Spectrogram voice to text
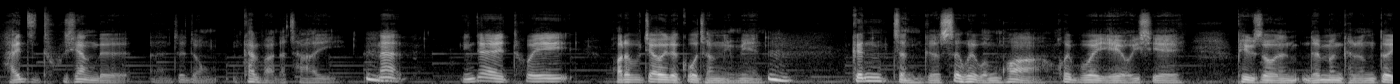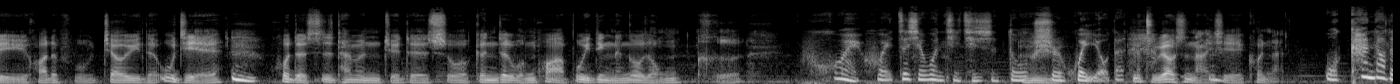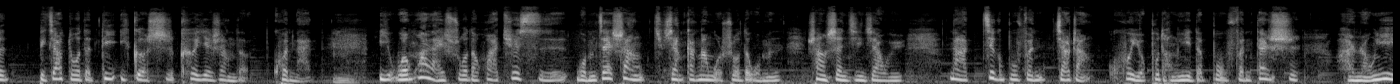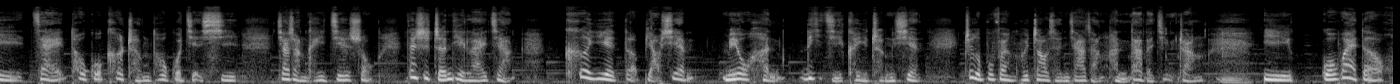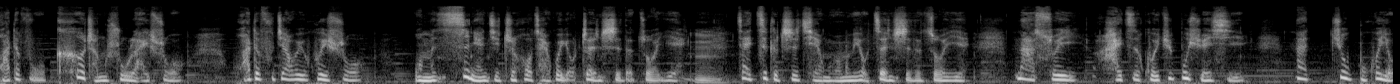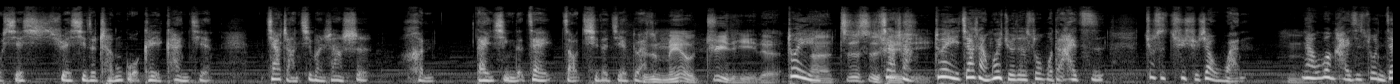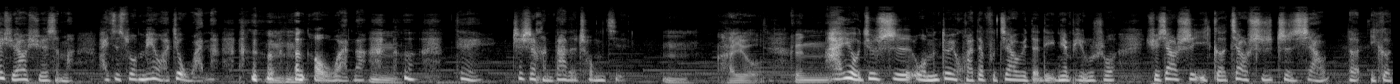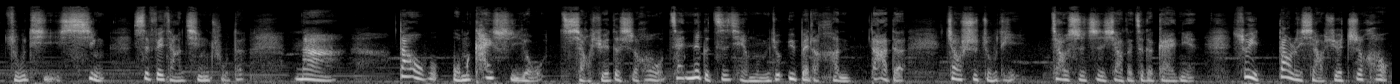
孩子图像的呃这种看法的差异。那您在推华德福教育的过程里面，嗯，跟整个社会文化会不会也有一些，譬如说人人们可能对于华德福教育的误解，嗯，或者是他们觉得说跟这个文化不一定能够融合，会会这些问题其实都是会有的。那主要是哪一些困难？我看到的比较多的，第一个是课业上的困难。嗯，以文化来说的话，确实我们在上，就像刚刚我说的，我们上圣经教育，那这个部分家长会有不同意的部分，但是很容易在透过课程、透过解析，家长可以接受。但是整体来讲，课业的表现没有很立即可以呈现，这个部分会造成家长很大的紧张。嗯，以国外的华德福课程书来说，华德福教育会说，我们四年级之后才会有正式的作业。嗯，在这个之前，我们没有正式的作业，那所以孩子回去不学习，那就不会有学学习的成果可以看见。家长基本上是很担心的，在早期的阶段就，是没有具体的对呃知识家长学习，对家长会觉得说，我的孩子就是去学校玩。嗯那问孩子说你在学校学什么？孩子说没有啊，就玩啊，很好玩啊。对，这是很大的冲击。嗯，还有跟还有就是我们对华德福教育的理念，比如说学校是一个教师治校的一个主体性是非常清楚的。那到我们开始有小学的时候，在那个之前，我们就预备了很大的教师主体、教师治校的这个概念。所以到了小学之后，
